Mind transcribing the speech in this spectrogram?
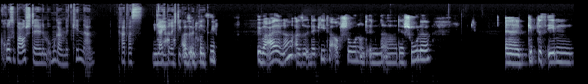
große Baustellen im Umgang mit Kindern? Gerade was Gleichberechtigung ja, Also im angeht. Prinzip überall, ne? Also in der Kita auch schon und in äh, der Schule äh, gibt es eben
